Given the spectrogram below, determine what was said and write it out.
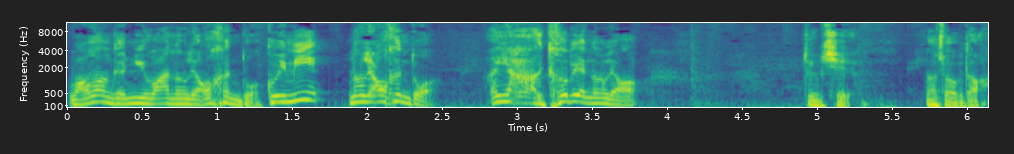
往往跟女娃能聊很多，闺蜜能聊很多。哎呀，特别能聊。对不起，我做不到。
